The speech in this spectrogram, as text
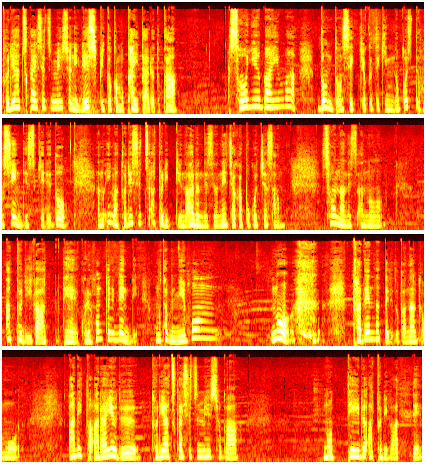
取扱説明書にレシピとかも書いてあるとかそういう場合は、どんどん積極的に残してほしいんですけれど、あの、今、取説アプリっていうのあるんですよね、チャガポコチャさん。そうなんです。あの、アプリがあって、これ本当に便利。もう多分日本の 家電だったりとか、なんかもう、ありとあらゆる取扱説明書が載っているアプリがあって、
